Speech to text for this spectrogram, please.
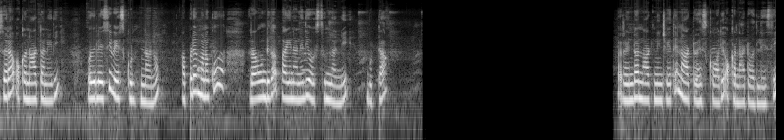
చూసారా? ఒక నాట్ అనేది వదిలేసి వేసుకుంటున్నాను. అప్పుడే మనకు రౌండ్గా పైన అనేది వస్తుందండి బుట్ట. రెండో నాట్ నుంచి అయితే నాట్ వేసుకోవాలి. ఒక నాట్ వదిలేసి.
